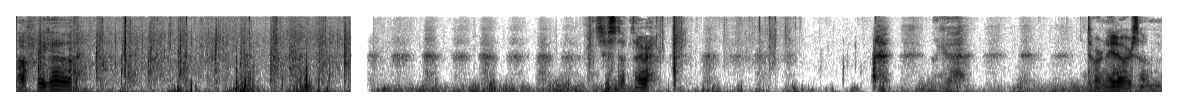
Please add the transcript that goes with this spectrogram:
Off we go. There. Like a tornado or something.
